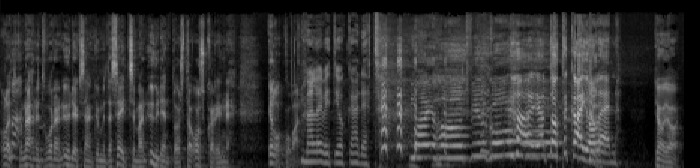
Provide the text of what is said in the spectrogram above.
oletko Mä... nähnyt vuoden 1997 11 Oscarin elokuvan? Mä levitin jo kädet. My heart will go Ja, ja totta kai olen. Joo, joo.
